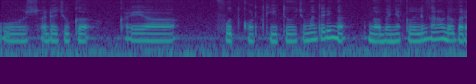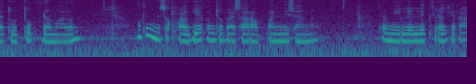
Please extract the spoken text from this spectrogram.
terus ada juga kayak food court gitu cuman tadi nggak nggak banyak keliling karena udah pada tutup udah malam. Mungkin besok pagi akan coba sarapan di sana. Sambil lihat kira-kira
